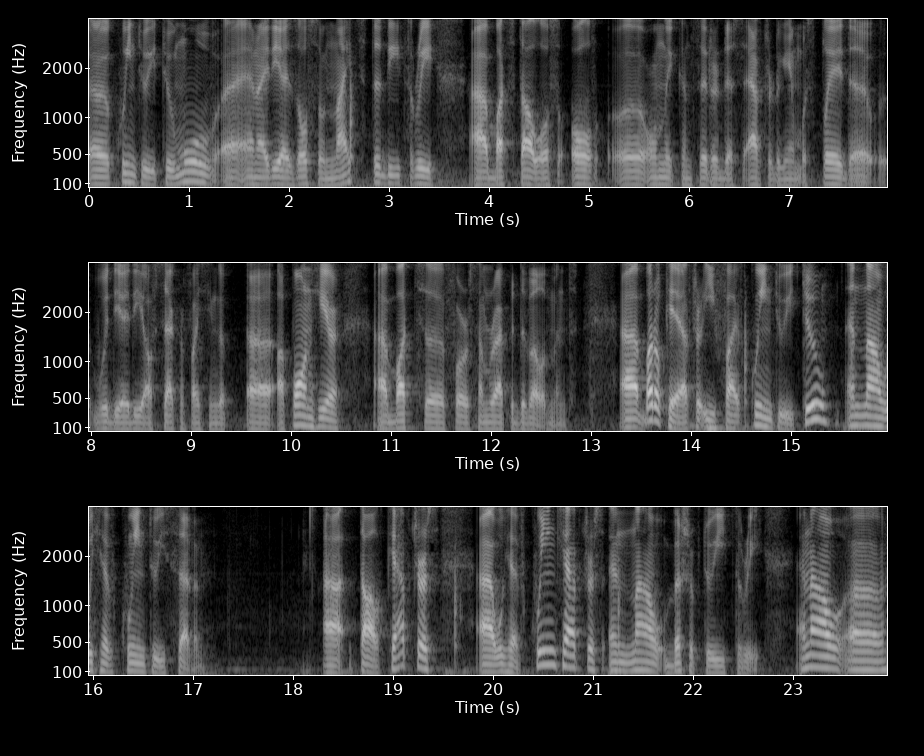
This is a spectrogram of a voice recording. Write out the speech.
uh, queen to e2 move, uh, an idea is also knight to d3, uh, but Tal also all, only considered this after the game was played with the idea of sacrificing a, a pawn here, but for some rapid development. but okay, after e5, queen to e2, and now we have queen to e7 uh, Tal captures, uh, we have queen captures, and now bishop to e3. And now uh,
